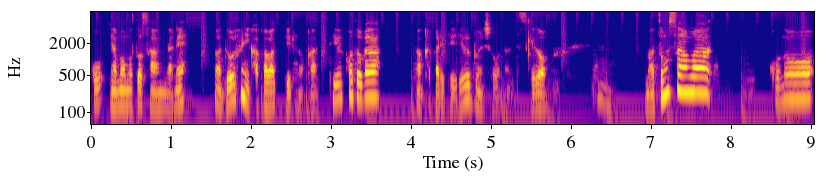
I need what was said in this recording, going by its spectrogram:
お山本さんがね、まあ、どういうふうに関わっているのかっていうことが、まあ、書かれている文章なんですけど、うん。松本さんは、この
